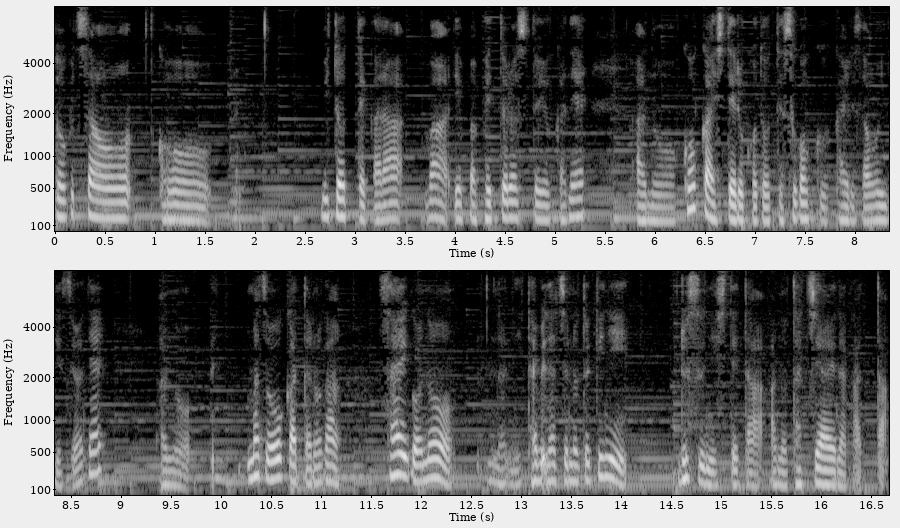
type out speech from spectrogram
動物さんを、こう、見とってからは、やっぱペットロスというかね、あの、後悔してることってすごく飼い主さん多いんですよね。あの、まず多かったのが、最後の、何、旅立ちの時に留守にしてた、あの、立ち会えなかったっ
